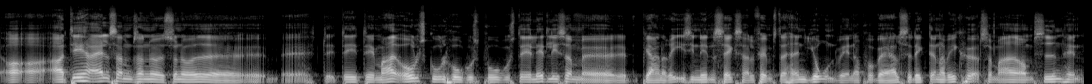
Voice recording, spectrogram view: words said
og, og, og det har alt sammen sådan noget, sådan noget øh, øh, det, det, det er meget old school hokus pokus. Det er lidt ligesom øh, Bjarne Ries i 1996, der havde en jonvenner på værelset. Ikke? Den har vi ikke hørt så meget om sidenhen.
